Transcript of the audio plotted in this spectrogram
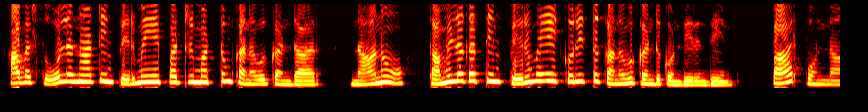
அவர் சோழ நாட்டின் பெருமையை பற்றி மட்டும் கனவு கண்டார். நானோ தமிழகத்தின் பெருமையை குறித்து கனவு கண்டு கொண்டிருந்தேன். பார் பொன்னா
